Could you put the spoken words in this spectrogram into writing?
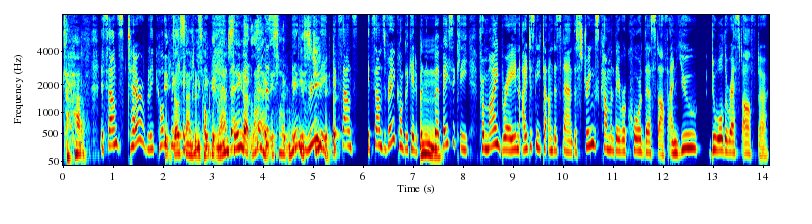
to have. It sounds terribly complicated. It does sound really complicated. When I'm saying that loud, it's like really, it, really stupid. But it sounds it sounds very complicated. But mm. but basically, from my brain, I just need to understand the strings come and they record their stuff, and you do all the rest after,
